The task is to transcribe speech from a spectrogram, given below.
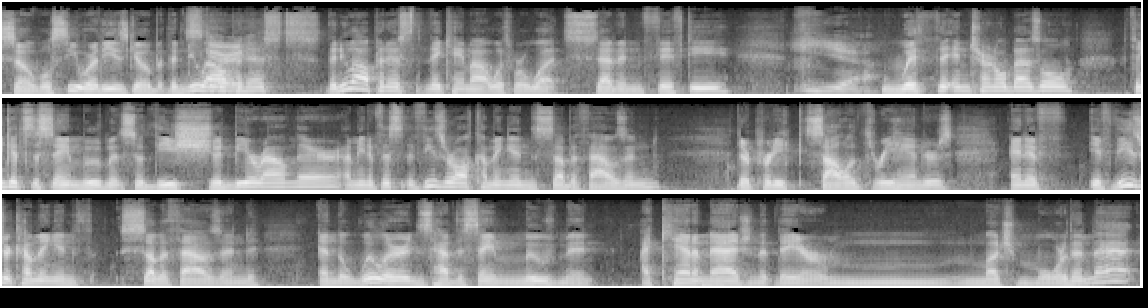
So we'll see where these go. But the new Scary. Alpinists, the new Alpinists they came out with were what, 750? yeah. with the internal bezel. I think it's the same movement, so these should be around there. I mean, if this if these are all coming in sub a thousand, they're pretty solid three handers. And if if these are coming in th- sub a thousand, and the Willards have the same movement, I can't imagine that they are m- much more than that.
